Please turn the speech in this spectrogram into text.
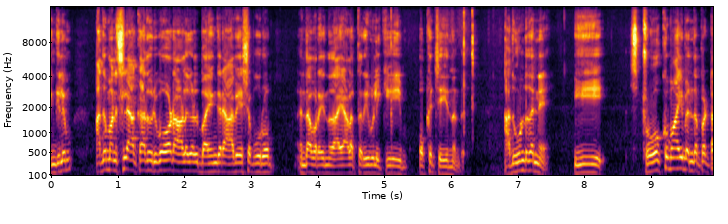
എങ്കിലും അത് മനസ്സിലാക്കാതെ ഒരുപാട് ആളുകൾ ഭയങ്കര ആവേശപൂർവം എന്താ പറയുന്നത് അയാളെ തെറി വിളിക്കുകയും ഒക്കെ ചെയ്യുന്നുണ്ട്. അതുകൊണ്ട് തന്നെ ഈ സ്ട്രോക്കുമായി ബന്ധപ്പെട്ട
